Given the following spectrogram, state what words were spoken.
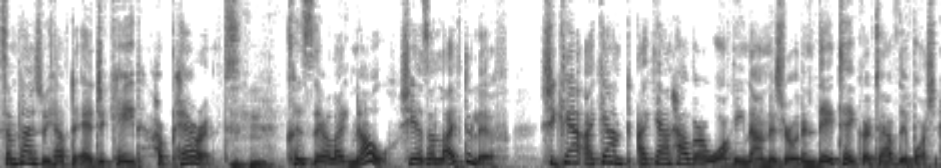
sometimes we have to educate her parents because they're like, no, she has a life to live. She can't. I can't. I can't have her walking down this road, and they take her to have the abortion.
